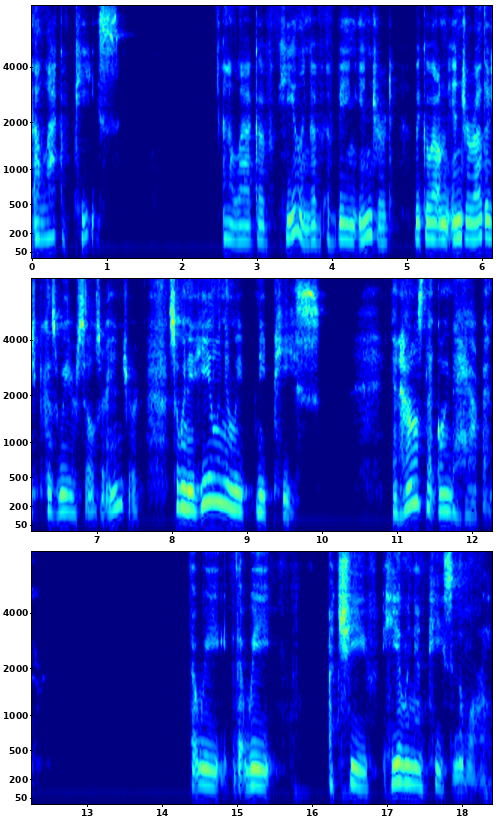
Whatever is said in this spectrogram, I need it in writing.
a lack of peace and a lack of healing, of, of being injured. We go out and injure others because we ourselves are injured. So we need healing and we need peace. And how's that going to happen? That we that we achieve healing and peace in the world.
